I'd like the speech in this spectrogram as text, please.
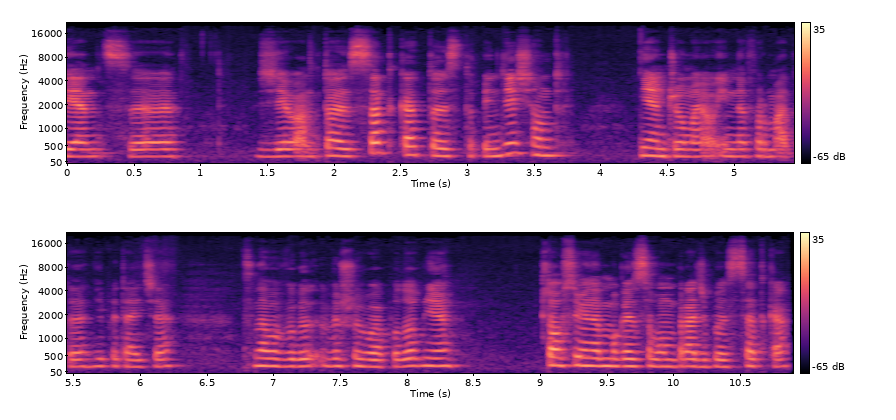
Więc y, wzięłam. To jest setka, to jest 150. Nie wiem, czy mają inne formaty, nie pytajcie. Wyg- wyszły chyba podobnie. To w sumie nawet mogę ze sobą brać, bo jest setka,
